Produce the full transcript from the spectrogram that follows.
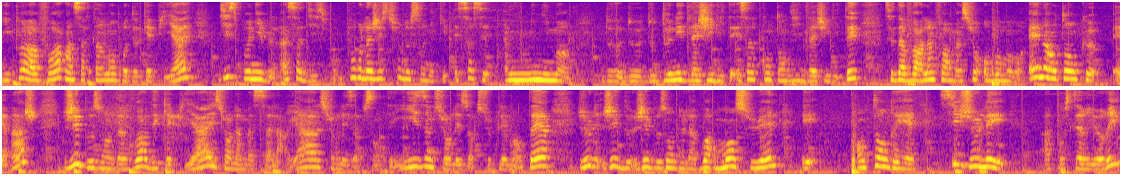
il peut avoir un certain nombre de KPI disponibles à sa disposition pour la gestion de son équipe. Et ça, c'est un minimum de, de, donner de l'agilité. Et ça, quand on dit de l'agilité, c'est d'avoir l'information au bon moment. Et là, en tant que RH, j'ai besoin d'avoir des KPI sur la masse salariale, sur les absentéismes, sur les heures supplémentaires. J'ai besoin de l'avoir mensuel et en temps réel. Si je l'ai a posteriori,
